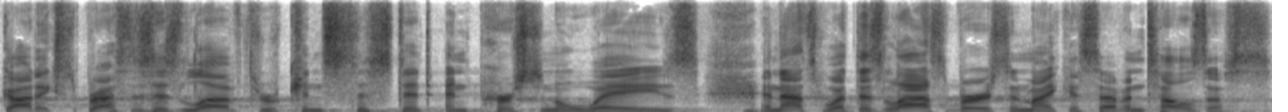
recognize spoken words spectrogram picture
God expresses his love through consistent and personal ways. And that's what this last verse in Micah 7 tells us.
